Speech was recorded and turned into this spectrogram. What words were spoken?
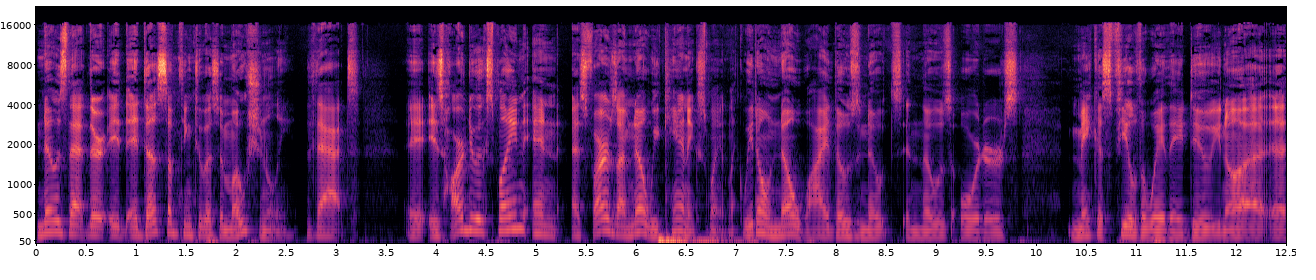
knows that there it, it does something to us emotionally that is hard to explain and as far as I know we can't explain. Like we don't know why those notes in those orders make us feel the way they do. You know, uh, uh,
